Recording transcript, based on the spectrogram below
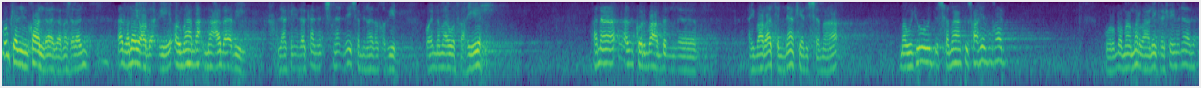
ممكن أن يقال هذا مثلا. هذا لا يعبأ به أو ما ما عبأ به. لكن إذا كان الإسناد ليس من هذا القبيل وإنما هو صحيح. أنا أذكر بعض العبارات النافية للسماع. موجود السماع في صحيح البخاري. وربما مر عليك شيء من هذا.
